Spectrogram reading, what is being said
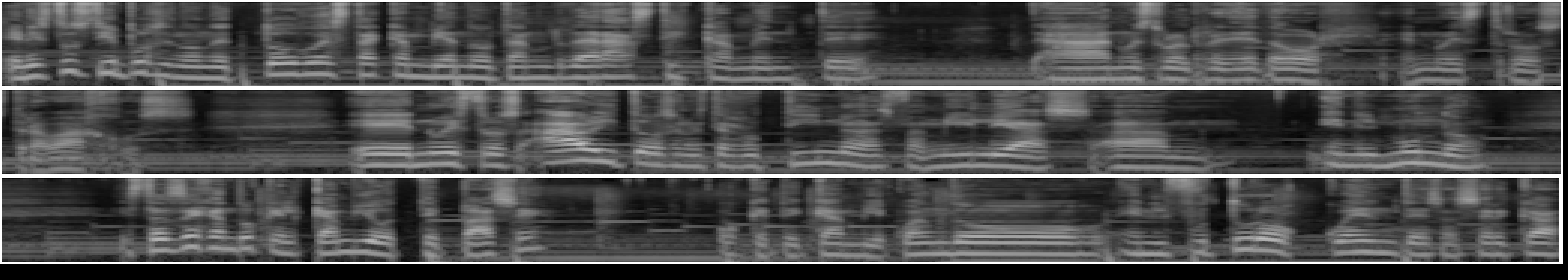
En estos tiempos en donde todo está cambiando tan drásticamente a nuestro alrededor, en nuestros trabajos, en nuestros hábitos, nuestras rutinas, familias, en el mundo. ¿Estás dejando que el cambio te pase o que te cambie? Cuando en el futuro cuentes acerca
